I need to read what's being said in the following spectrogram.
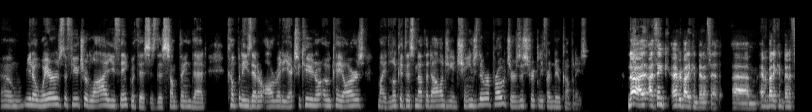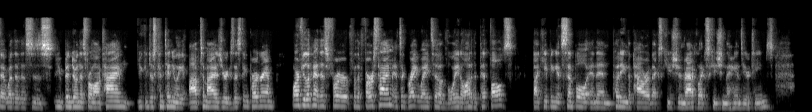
Um, you know, where's the future lie? You think with this? Is this something that companies that are already executing on OKRs might look at this methodology and change their approach, or is this strictly for new companies? No, I, I think everybody can benefit. Um, everybody can benefit whether this is you've been doing this for a long time. You can just continually optimize your existing program, or if you're looking at this for for the first time, it's a great way to avoid a lot of the pitfalls by keeping it simple and then putting the power of execution, radical execution, in the hands of your teams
